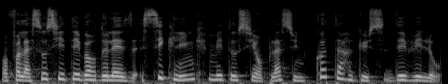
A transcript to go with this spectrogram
Enfin, la société bordelaise Cyclink met aussi en place une cote Argus des vélos.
